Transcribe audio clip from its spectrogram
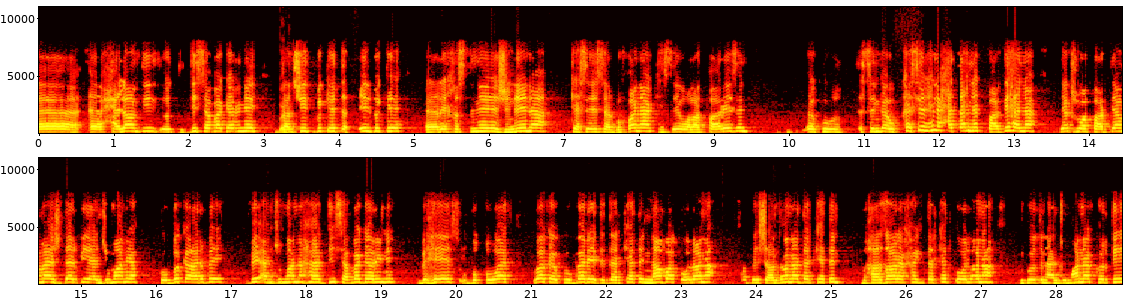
حلان دی د سبا ګرنه تنشید بکې تفعیل بکې رخصتنه جنینه کسی سربخانه کسی ولات پاریزن څنګه کسر هله حتی هنک پارتی هنه یک جوا پارتی ما اش در بی انجمانه کو بکار به به انجمانه ها دی سبا ګرنه بهیس و بقوات وکه کو برد درکت ناوا کولانه پیشاندانه درکتن هزار خلک درکت کولانه دګوتن انجمانه کړتي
